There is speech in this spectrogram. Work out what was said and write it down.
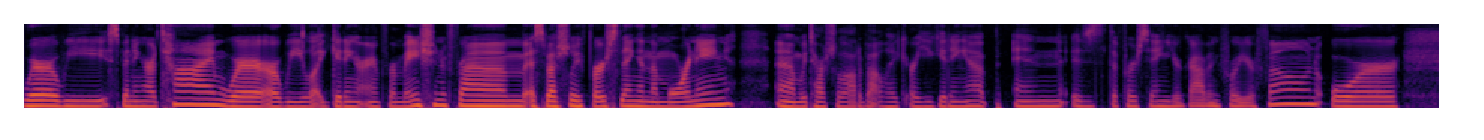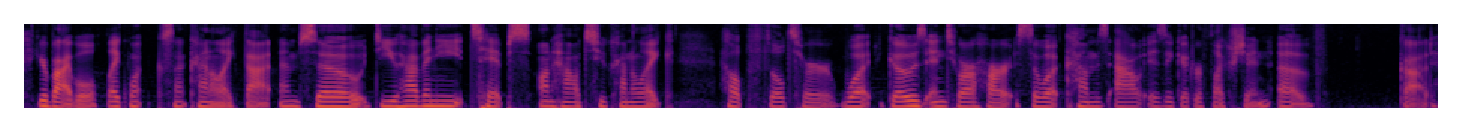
where are we spending our time? Where are we like getting our information from? Especially first thing in the morning um, we talked a lot about like are you getting up and is the first thing you're grabbing for your phone or your bible? Like what kind of like that. Um so do you have any tips on how to kind of like help filter what goes into our heart so what comes out is a good reflection of god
